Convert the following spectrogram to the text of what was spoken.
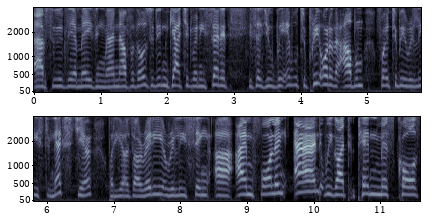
Absolutely amazing, man. Now, for those who didn't catch it when he said it, he says you'll be able to pre order the album for it to be released next year, but he is already releasing uh, I'm Falling, and we got 10 missed calls,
